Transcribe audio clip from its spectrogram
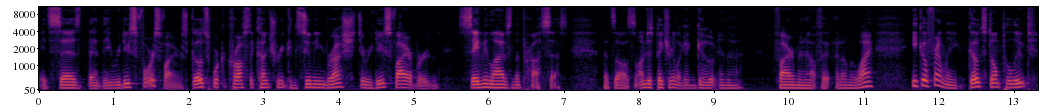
It says that they reduce forest fires. Goats work across the country consuming brush to reduce fire burden, saving lives in the process. That's awesome. I'm just picturing like a goat in a fireman outfit. I don't know why. Eco friendly. Goats don't pollute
